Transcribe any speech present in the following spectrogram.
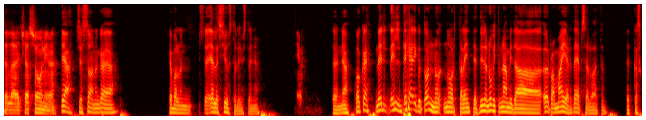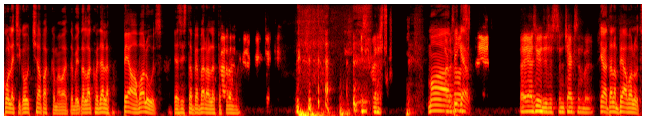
selle Jassoni või? jah, Jasson on ka jah. Kebal on, LSU-st oli vist on ju see on jah, okei okay., neil, neil tegelikult on noort talenti, et nüüd on huvitav näha, mida Urban Meyer teeb seal, vaata. et kas kolledži coach saab hakkama, vaata, või tal hakkavad jälle peavalud ja siis ta peab ära lõpetama ma pigem. ta ei jää süüdi, sest see on Jacksonville. ja tal on peavalud.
